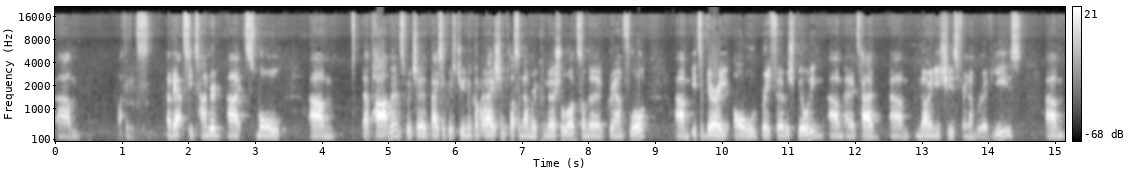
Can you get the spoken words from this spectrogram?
um, I think it's about 600 uh, small um, apartments, which are basically student accommodation, plus a number of commercial lots on the ground floor. Um, it's a very old, refurbished building, um, and it's had known issues for a number of years. Um,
